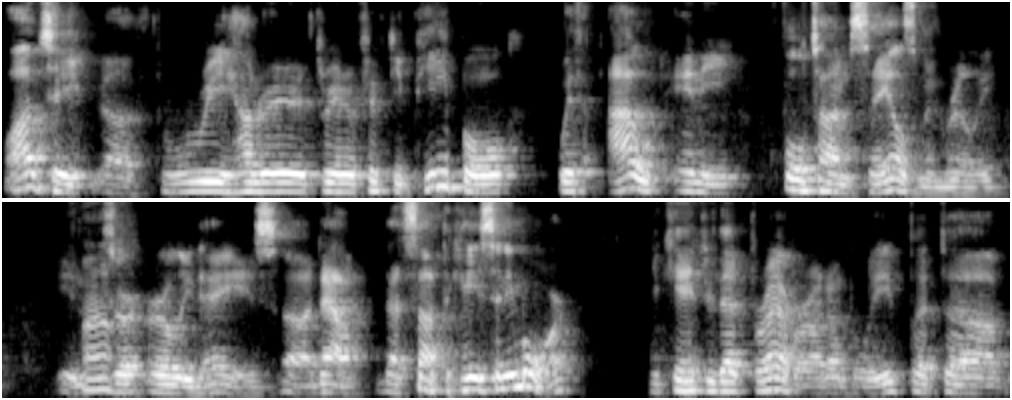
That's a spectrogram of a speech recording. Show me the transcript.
well, I'd say uh, 300, 350 people without any full time salesmen, really in wow. early days. Uh, now that's not the case anymore. You can't do that forever, I don't believe. But uh,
